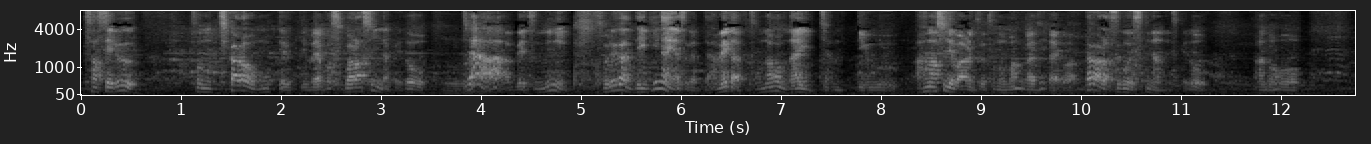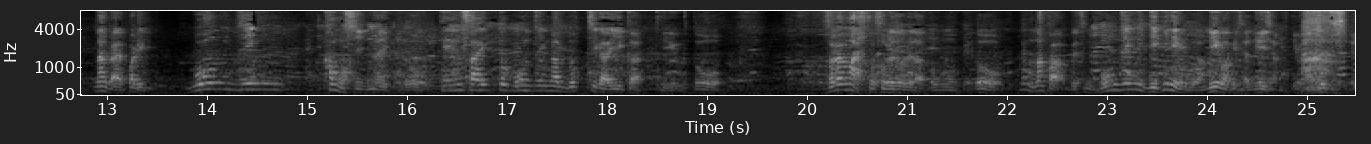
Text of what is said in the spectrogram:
させるその力を持ってるっていうのはやっぱ素晴らしいんだけど、じゃあ別にそれができないやつがダメだってそんなことないじゃんっていう話ではあるんですよ、その漫画自体は。だからすごい好きなんですけど、あの、なんかやっぱり、凡人かもしんないけど、天才と凡人がどっちがいいかっていうと、それはまあ人それぞれだと思うけど、でもなんか別に凡人にできねえことはねえわけじゃねえじゃんっていう話で。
